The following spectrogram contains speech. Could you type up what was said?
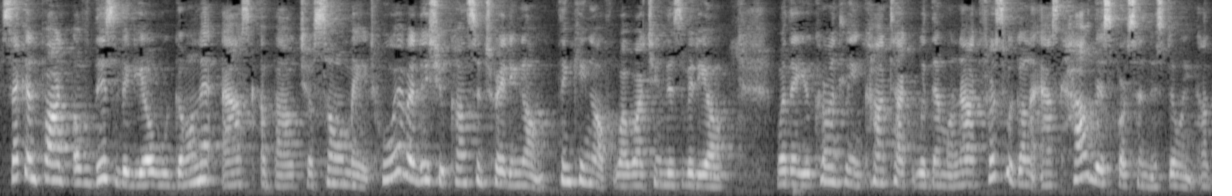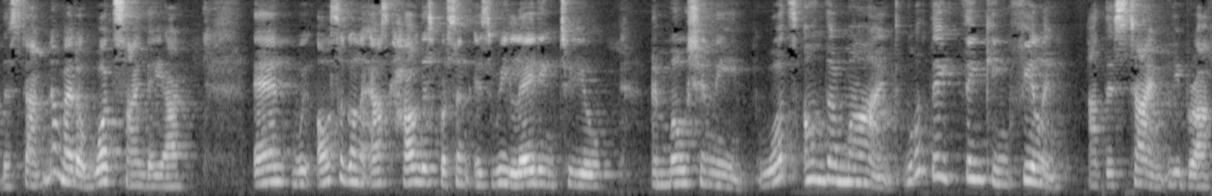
Second part of this video, we're going to ask about your soulmate. Whoever it is you're concentrating on, thinking of while watching this video, whether you're currently in contact with them or not. First, we're going to ask how this person is doing at this time, no matter what sign they are. And we're also going to ask how this person is relating to you emotionally, what's on their mind, what they thinking, feeling at this time, Libra,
